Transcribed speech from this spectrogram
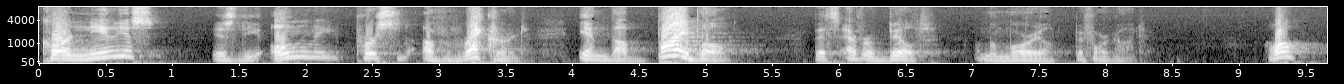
Cornelius is the only person of record in the Bible that's ever built a memorial before God. Hello?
